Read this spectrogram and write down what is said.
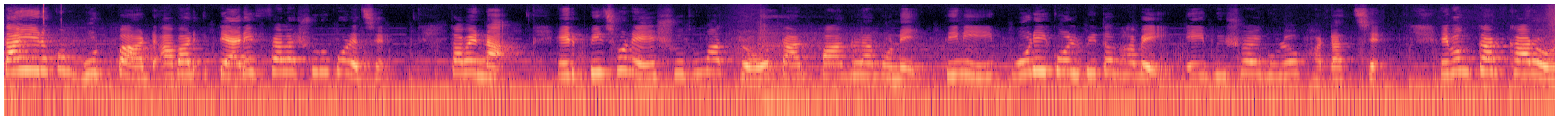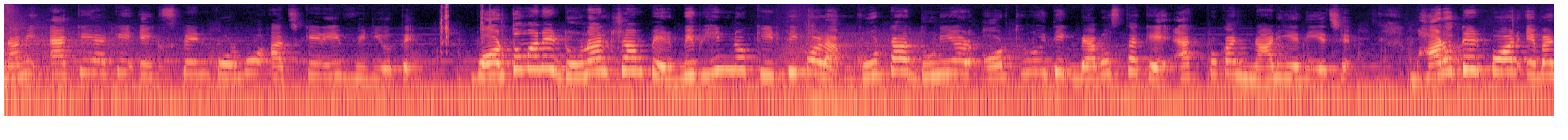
তাই এরকম হুটপাট আবার ট্যারিফ ফেলা শুরু করেছেন। তবে না, এর পিছনে শুধুমাত্র তার পাগলামো নেই। তিনি পরিকল্পিতভাবেই এই বিষয়গুলো ঘটাচ্ছেন। এবং তার কারণ আমি একে একে এক্সপ্লেন করব আজকের এই ভিডিওতে। বর্তমানে ডোনাল্ড ট্রাম্পের বিভিন্ন কীর্তিকলাপ গোটা দুনিয়ার অর্থনৈতিক ব্যবস্থাকে এক প্রকার নাড়িয়ে দিয়েছে। ভারতের পর এবার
